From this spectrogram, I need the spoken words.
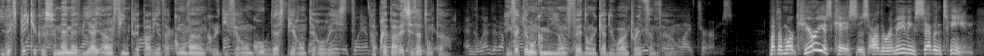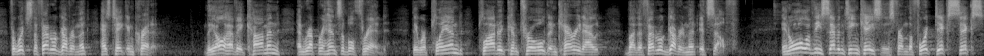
il explique que ce même FBI infiltre et parvient à convaincre les différents groupes d'aspirants terroristes à préparer ces attentats. Exactement comme ils l'ont fait dans le cas du World Trade Center. But the more curious cases are the remaining 17 for which the federal government has taken credit. They all have a common and reprehensible thread. They were planned, plotted, controlled, and carried out by the federal government itself. In all of these 17 cases, from the Fort Dix 6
